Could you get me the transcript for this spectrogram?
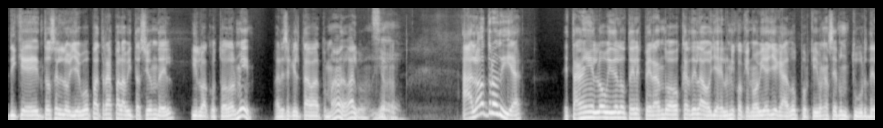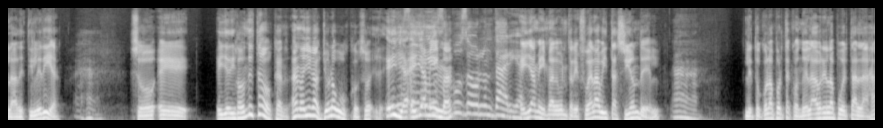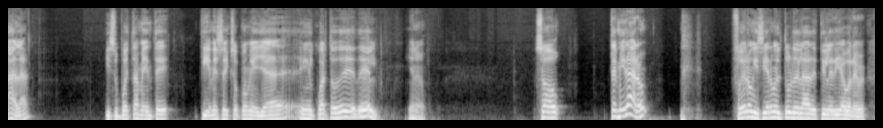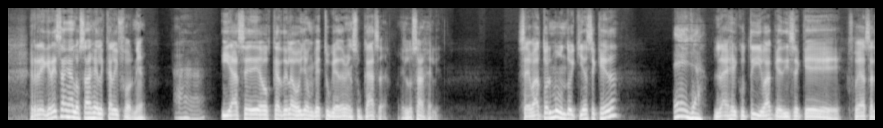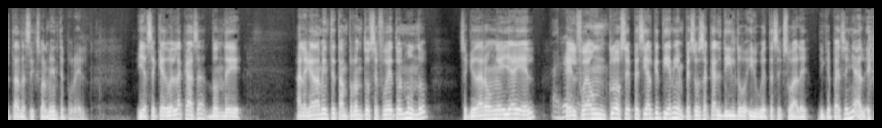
y que entonces lo llevó para atrás para la habitación de él y lo acostó a dormir. Parece que él estaba tomado o algo. Al otro día, estaban en el lobby del hotel esperando a Oscar de la Hoya, es el único que no había llegado porque iban a hacer un tour de la destilería. So, eh, ella dijo, ¿dónde está Oscar? Ah, no ha llegado, yo lo busco. So, ella, se- ella se misma, puso voluntaria. ella misma de voluntaria, fue a la habitación de él, Ah, le tocó la puerta, cuando él abre la puerta, la jala y supuestamente tiene sexo con ella en el cuarto de, de él. You know. So, terminaron, fueron, hicieron el tour de la destilería, whatever, regresan a Los Ángeles, California, ajá. y hace Oscar de la Hoya un get together en su casa, en Los Ángeles. Se va todo el mundo, ¿y quién se queda? Ella. la ejecutiva que dice que fue asaltada sexualmente por él. Ella se quedó en la casa donde alegadamente tan pronto se fue todo el mundo, se quedaron ella y él. Él fue a un closet especial que tiene y empezó a sacar dildo y juguetes sexuales, y que para enseñarle.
